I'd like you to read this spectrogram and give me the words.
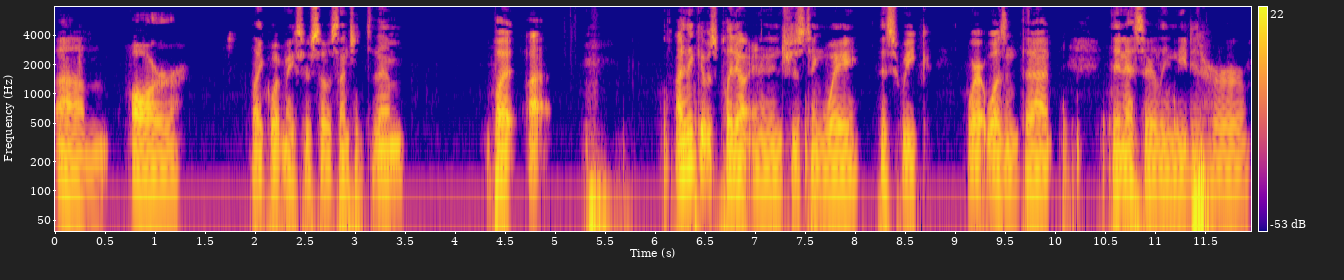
um, are like what makes her so essential to them. But I, I think it was played out in an interesting way this week where it wasn't that they necessarily needed her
